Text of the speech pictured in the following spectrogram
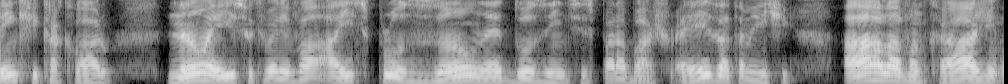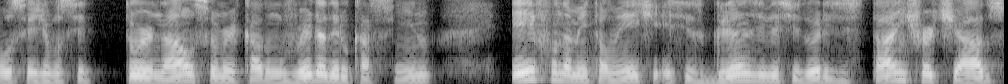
tem que ficar claro. Não é isso que vai levar à explosão né, dos índices para baixo. É exatamente a alavancagem, ou seja, você tornar o seu mercado um verdadeiro cassino e, fundamentalmente, esses grandes investidores estarem shorteados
